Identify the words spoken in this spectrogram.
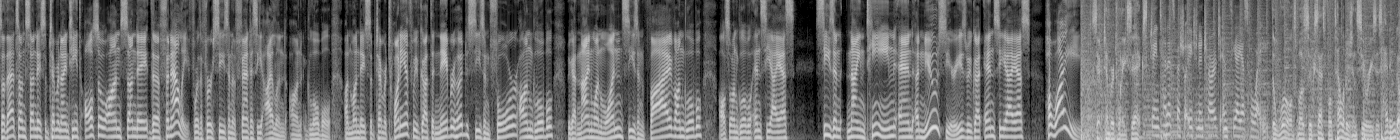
So that's on Sunday, September 19th. Also on Sunday, the finale for the first season of Fantasy Island on Global. On Monday, September 20th, we've got The Neighborhood, season four on Global. We've got 911, season five on Global. Also on Global, NCIS, season 19. And a new series, we've got NCIS Hawaii. September 26th. Jane Tennant, Special Agent in Charge, NCIS Hawaii. The world's most successful television series is heading to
